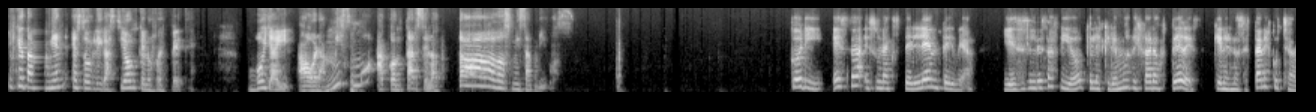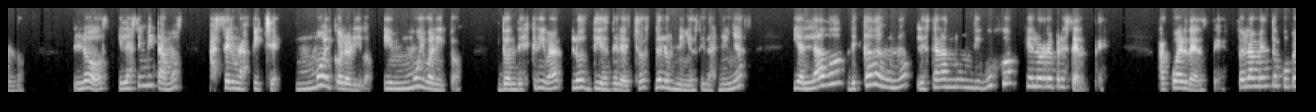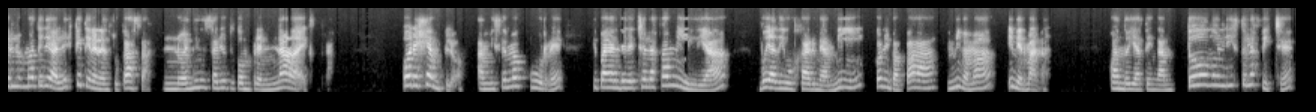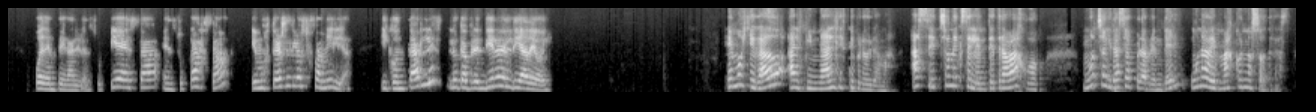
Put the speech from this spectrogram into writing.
y que también es obligación que los respete. Voy a ir ahora mismo a contárselo a todos mis amigos. Cori, esa es una excelente idea y ese es el desafío que les queremos dejar a ustedes, quienes nos están escuchando los y las invitamos a hacer un afiche muy colorido y muy bonito, donde escriban los 10 derechos de los niños y las niñas y al lado de cada uno les hagan un dibujo que lo represente. Acuérdense, solamente ocupen los materiales que tienen en su casa, no es necesario que compren nada extra. Por ejemplo, a mí se me ocurre que para el derecho a la familia voy a dibujarme a mí con mi papá, mi mamá y mi hermana. Cuando ya tengan todo listo el afiche, pueden pegarlo en su pieza, en su casa y mostrárselo a su familia y contarles lo que aprendieron el día de hoy. Hemos llegado al final de este programa. Has hecho un excelente trabajo. Muchas gracias por aprender una vez más con nosotras.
